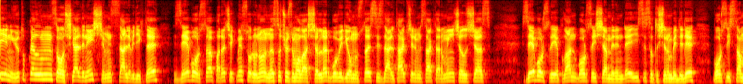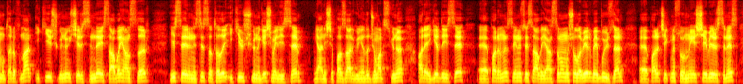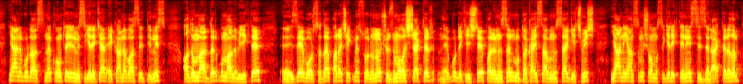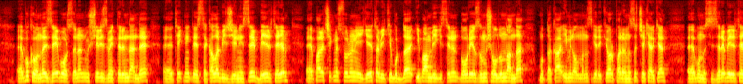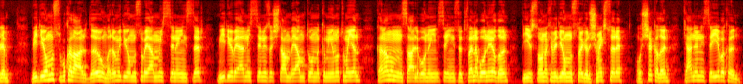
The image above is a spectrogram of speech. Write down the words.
YouTube kanalımıza hoş geldiniz. Şimdi sizlerle birlikte Z borsa para çekme sorunu nasıl çözüm ulaştırılır bu videomuzda sizlerle takipçilerimize aktarmaya çalışacağız. Z borsada yapılan borsa işlemlerinde hisse satışların bedeli Borsa İstanbul tarafından 2-3 günü içerisinde hesaba yansıtılır. Hisselerinizi satalı 2-3 günü geçmediyse yani işte pazar günü ya da cumartesi günü araya girdiyse e, paranız henüz hesaba yansımamış olabilir ve bu yüzden e, para çekme sorunu yaşayabilirsiniz. Yani burada aslında kontrol edilmesi gereken ekranda bahsettiğimiz adımlardır. Bunlarla birlikte e, Z borsada para çekme sorunu çözüme ulaşacaktır. E, buradaki işte paranızın mutlaka hesabınıza geçmiş yani yansımış olması gerektiğini sizlere aktaralım. E, bu konuda Z borsanın müşteri hizmetlerinden de e, teknik destek alabileceğinizi belirtelim. E, para çekme sorunu ile ilgili tabii ki burada IBAN bilgisinin doğru yazılmış olduğundan da mutlaka emin olmanız gerekiyor paranızı çekerken. Bunu sizlere belirtelim. Videomuz bu kadardı. Umarım videomuzu beğenmişsinizdir. Videoyu beğendiyseniz aşağıdan beğen butonuna kılmayı unutmayın. Kanalımın sahibi abone değilseniz lütfen abone olun. Bir sonraki videomuzda görüşmek üzere. Hoşçakalın. Kendinize iyi bakın.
